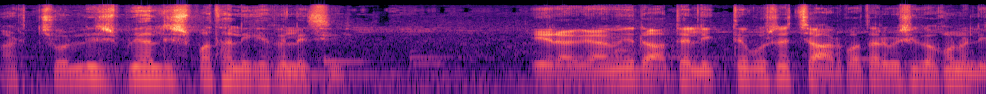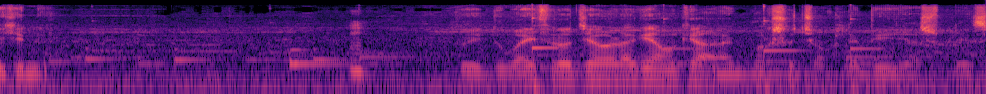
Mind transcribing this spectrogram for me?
আর চল্লিশ বিয়াল্লিশ পাতা লিখে ফেলেছি। এর আগে আমি রাতে লিখতে বসে চার পাতার বেশি কখনো লিখিনি। তুই দুবাই ফেরত যাওয়ার আগে আমাকে আর এক বাক্স চকলেট দিয়ে যাস প্লিজ।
